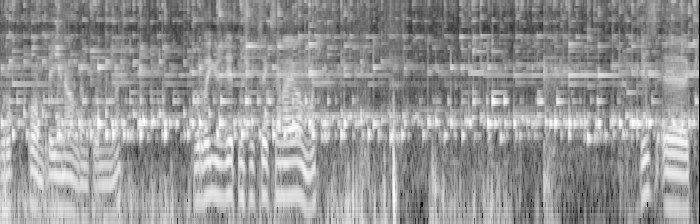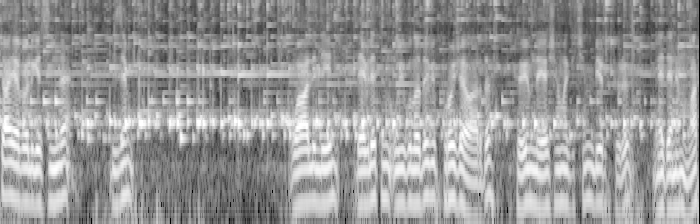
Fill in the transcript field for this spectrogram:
grup komple yeni aldığım koyunlar. Burada 170-180 hayvan var. Biz e, Kütahya bölgesinde bizim valiliğin, devletin uyguladığı bir proje vardı. Köyümde yaşamak için bir sürü nedenim var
